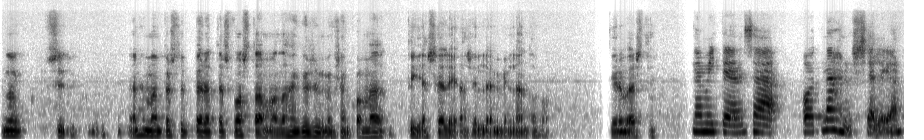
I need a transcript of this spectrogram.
No, si- enhän mä pysty periaatteessa vastaamaan tähän kysymykseen, kun mä tiedä Seljaa silleen millään tavalla. Hirveästi. No miten sä oot nähnyt Selian?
